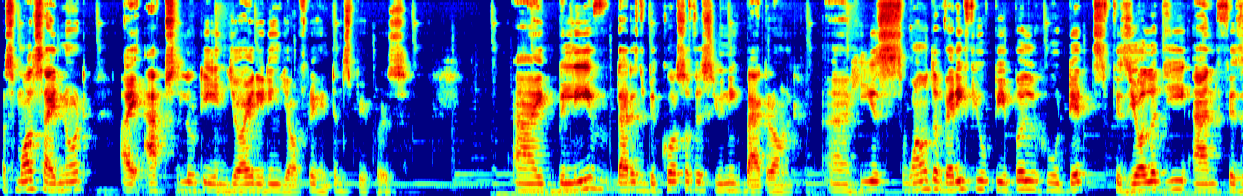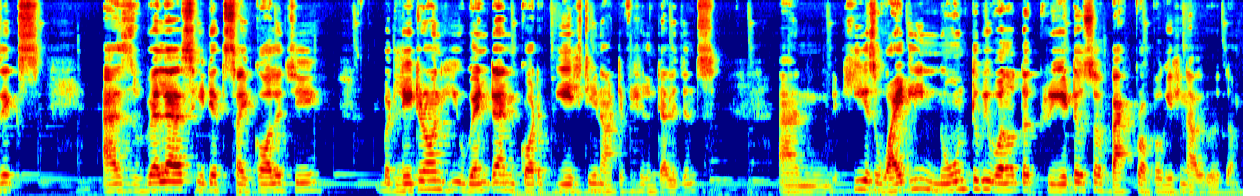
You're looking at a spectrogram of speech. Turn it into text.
A small side note I absolutely enjoy reading Geoffrey Hinton's papers. I believe that is because of his unique background. Uh, he is one of the very few people who did physiology and physics as well as he did psychology, but later on he went and got a PhD in artificial intelligence. And he is widely known to be one of the creators of backpropagation algorithm.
